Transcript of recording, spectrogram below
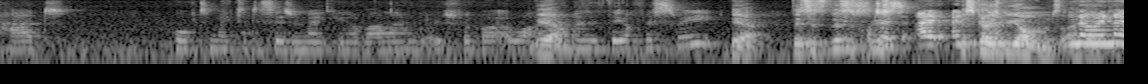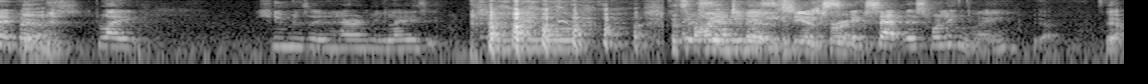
had automated decision making of our language for quite a while Yeah. with the Office suite. Yeah, this is this it's is this, I, I this goes beyond. I no, I know, but Yeah. like humans are inherently lazy. And they will accept it engineers. easy. easiest this, route. accept this willingly. Yeah, yeah.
